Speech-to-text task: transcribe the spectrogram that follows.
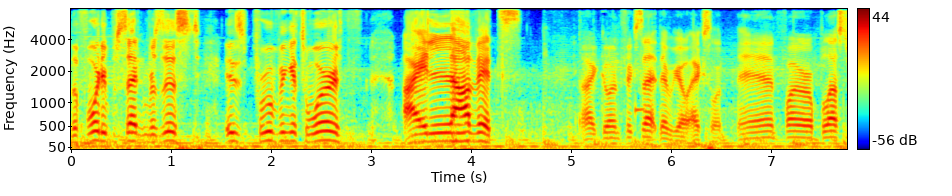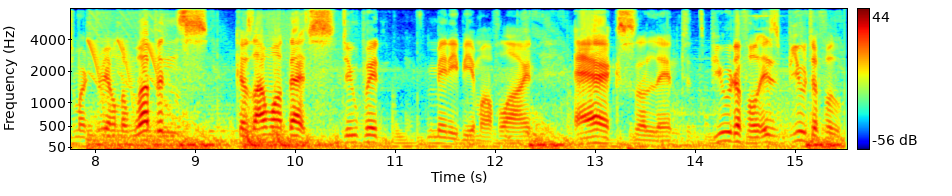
The 40% resist is proving its worth. I love it. Alright, go and fix that. There we go. Excellent. And fire our Blaster Mark 3 on the weapons. Because I want that stupid mini beam offline. Excellent. It's beautiful. It's beautiful.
